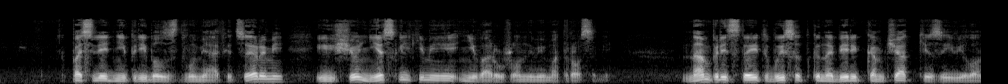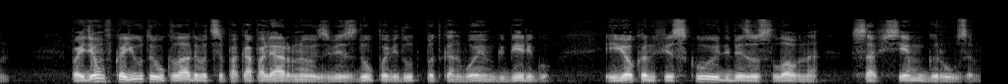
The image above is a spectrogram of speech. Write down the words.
Последний прибыл с двумя офицерами и еще несколькими невооруженными матросами. «Нам предстоит высадка на берег Камчатки», — заявил он. «Пойдем в каюты укладываться, пока полярную звезду поведут под конвоем к берегу. Ее конфискуют, безусловно, со всем грузом».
